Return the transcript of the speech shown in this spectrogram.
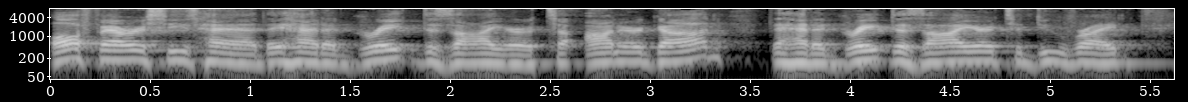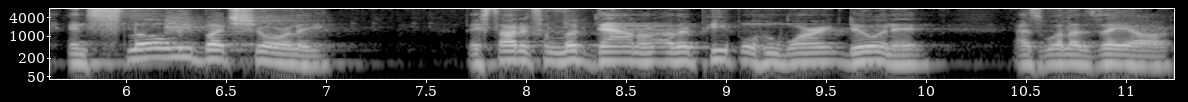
All Pharisees had, they had a great desire to honor God, they had a great desire to do right, and slowly but surely, they started to look down on other people who weren't doing it as well as they are.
